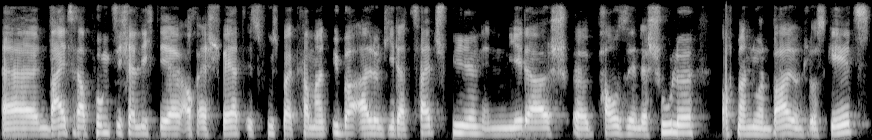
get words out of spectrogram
Äh, ein weiterer Punkt sicherlich, der auch erschwert ist, Fußball kann man überall und jederzeit spielen. In jeder äh, Pause in der Schule braucht man nur einen Ball und los geht's.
